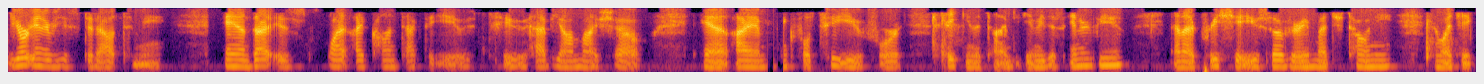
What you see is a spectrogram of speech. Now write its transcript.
your interview stood out to me, and that is why I contacted you to have you on my show. And I am thankful to you for taking the time to give me this interview. And I appreciate you so very much, Tony. I want you to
